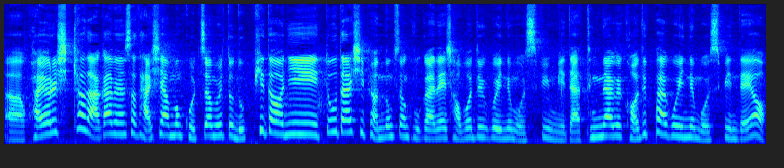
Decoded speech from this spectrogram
어, 과열을 시켜 나가면서 다시 한번 고점을 또 높이더니 또다시 변동성 구간에 접어들고 있는 모습입니다. 등락을 거듭하고 있는 모습인데요.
